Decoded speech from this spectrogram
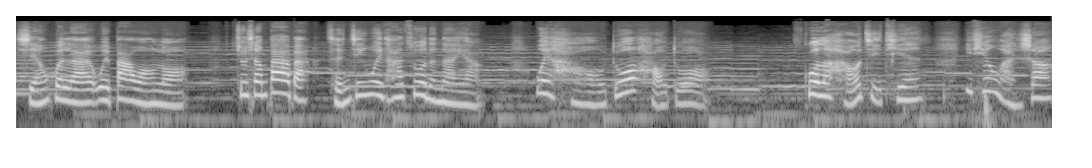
衔回来喂霸王龙，就像爸爸曾经为他做的那样，喂好多好多。过了好几天，一天晚上，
